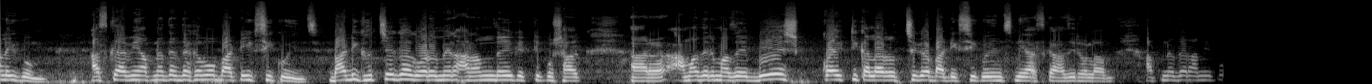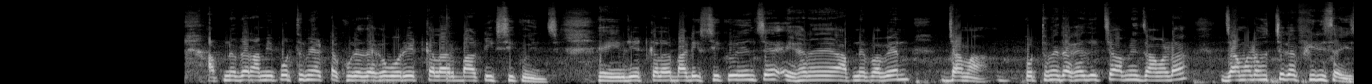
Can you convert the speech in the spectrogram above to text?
আলাইকুম। আজকে আমি আপনাদের দেখাবো বাটিক সিকুইন্স বাটিক হচ্ছে গরমের আরামদায়ক একটি পোশাক। আর আমাদের মাঝে বেশ কয়েকটি কালার হচ্ছে বাটিক সিকুইন্স নিয়ে আজকে হাজির হলাম। আপনাদের আমি আপনাদের আমি প্রথমে একটা খুলে দেখাবো রেড কালার বাটিক সিকুইন্স এই রেড কালার বাটিক সিকুইন্স এখানে আপনি পাবেন জামা। প্রথমে দেখা যাচ্ছে আপনি জামাটা। জামাটা হচ্ছে ফ্রি সাইজ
